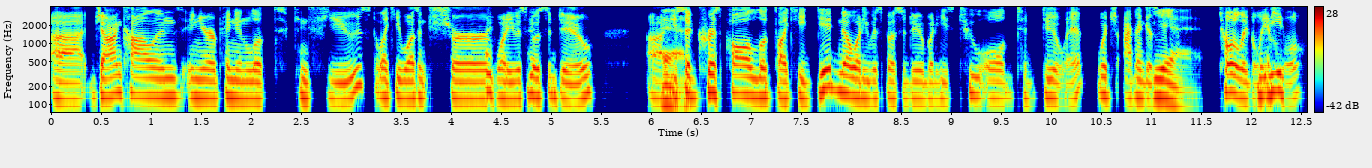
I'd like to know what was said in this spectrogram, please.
Uh, John Collins, in your opinion, looked confused, like he wasn't sure what he was supposed to do. Uh, Yeah. You said Chris Paul looked like he did know what he was supposed to do, but he's too old to do it, which I think is Yeah. totally We need- believable.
